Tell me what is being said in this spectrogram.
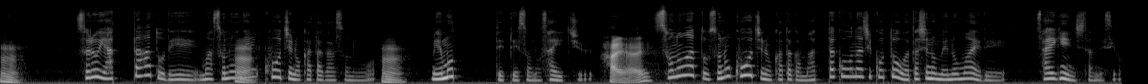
うん。それをやった後で、まあ、そのね、うん。コーチの方がそのうん。メモっててその最中。はいはい。その後そのコーチの方が全く同じことを私の目の前で再現したんですよ。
